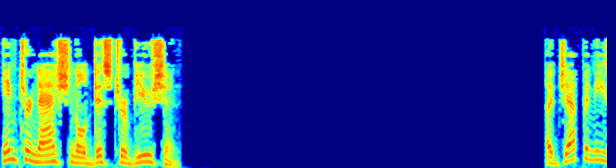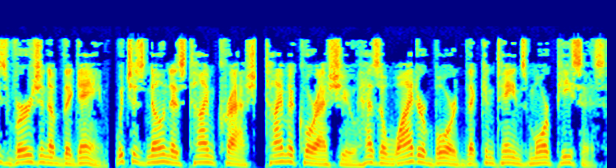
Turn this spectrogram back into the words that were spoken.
International distribution A Japanese version of the game, which is known as Time Crash, Timekorashu has a wider board that contains more pieces.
